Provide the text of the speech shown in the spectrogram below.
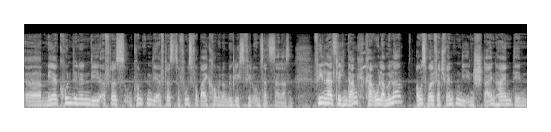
Äh, mehr Kundinnen, die öfters und Kunden, die öfters zu Fuß vorbeikommen und möglichst viel Umsatz da lassen. Vielen herzlichen Dank, Carola Müller aus Wolfertschwenden, die in Steinheim den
